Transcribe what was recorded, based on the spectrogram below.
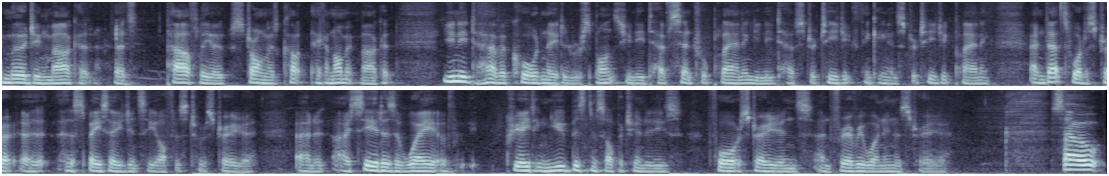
emerging market that's powerfully as strong economic market, you need to have a coordinated response. You need to have central planning. You need to have strategic thinking and strategic planning, and that's what a, uh, a space agency offers to Australia. And it, I see it as a way of creating new business opportunities for Australians and for everyone in Australia. So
